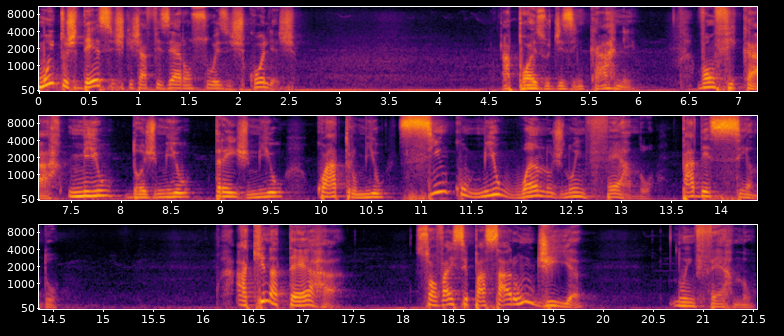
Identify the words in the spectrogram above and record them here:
Muitos desses que já fizeram suas escolhas, após o desencarne, vão ficar mil, dois mil, três mil, quatro mil, cinco mil anos no inferno, padecendo. Aqui na Terra, só vai se passar um dia. No inferno,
